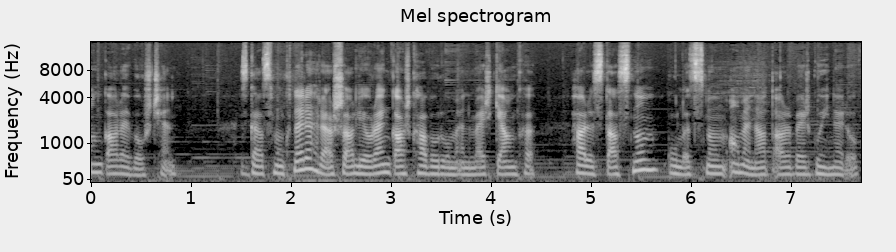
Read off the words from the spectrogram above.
անկարևոր չեն։ Զգացմունքները հրաշալիորեն կարգավորում են մեր կյանքը, հարստացնում ու լցնում ամենատարբեր գույներով։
